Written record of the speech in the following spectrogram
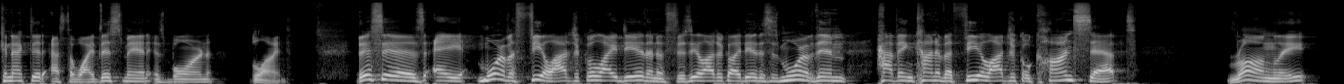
connected as to why this man is born blind. This is a more of a theological idea than a physiological idea. This is more of them having kind of a theological concept wrongly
